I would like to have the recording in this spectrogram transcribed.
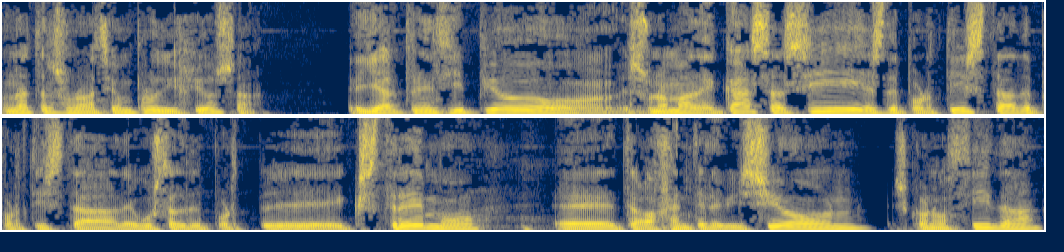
una transformación prodigiosa. Ella al principio es una ama de casa, sí, es deportista, deportista, le gusta el deporte extremo, eh, trabaja en televisión, es conocida,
